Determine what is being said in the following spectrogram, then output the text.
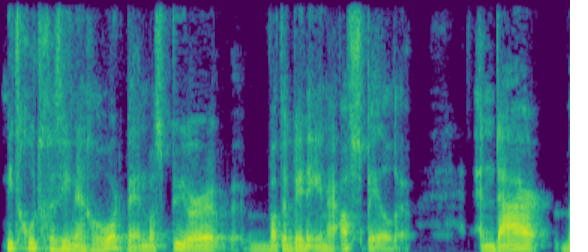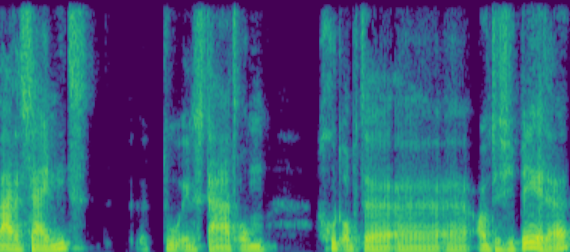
niet goed gezien en gehoord ben, was puur wat er binnen in mij afspeelde. En daar waren zij niet toe in staat om goed op te uh, anticiperen.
